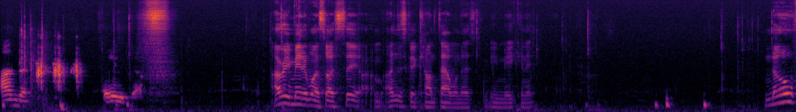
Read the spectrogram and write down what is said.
on the. There you go. I already made it once, so I say I'm, I'm just gonna count that one as me making it. No.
